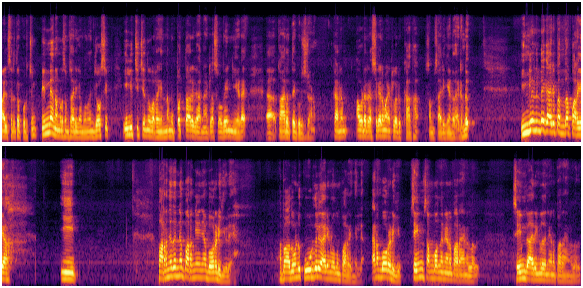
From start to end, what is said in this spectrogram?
മത്സരത്തെക്കുറിച്ചും പിന്നെ നമ്മൾ സംസാരിക്കാൻ പോകുന്നത് ജോസിഫ് ഇലിച്ചിച്ച് എന്ന് പറയുന്ന മുപ്പത്താറുകാരനായിട്ടുള്ള സ്ലൊവേനിയയുടെ താരത്തെക്കുറിച്ചിട്ടാണ്. കാരണം അവിടെ രസകരമായിട്ടുള്ള ഒരു കഥ സംസാരിക്കേണ്ടതായിട്ടുണ്ട്. ഇംഗ്ലണ്ടിന്റെ കാര്യം ഇപ്പം എന്താ പറയുക ഈ പറഞ്ഞു തന്നെ പറഞ്ഞു കഴിഞ്ഞാൽ ബോറടിക്കൂലേ അപ്പോൾ അതുകൊണ്ട് കൂടുതൽ കാര്യങ്ങളൊന്നും പറയുന്നില്ല. കാരണം ബോറടിക്കും സെയിം സംഭവം തന്നെയാണ് പറയാനുള്ളത്. സെയിം കാര്യങ്ങൾ തന്നെയാണ് പറയാനുള്ളത്.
